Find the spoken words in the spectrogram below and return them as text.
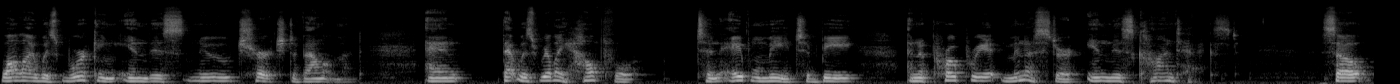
while I was working in this new church development. And that was really helpful to enable me to be an appropriate minister in this context. So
